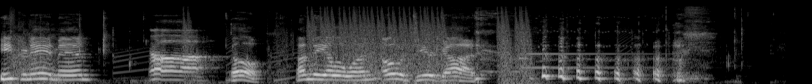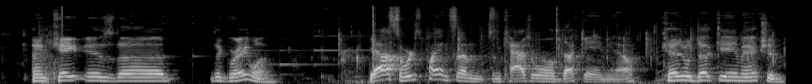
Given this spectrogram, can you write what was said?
Eat grenade, man. Uh, Oh, I'm the yellow one. Oh dear God. and Kate is the the gray one. Yeah, so we're just playing some some casual duck game, you know. Casual duck game action.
